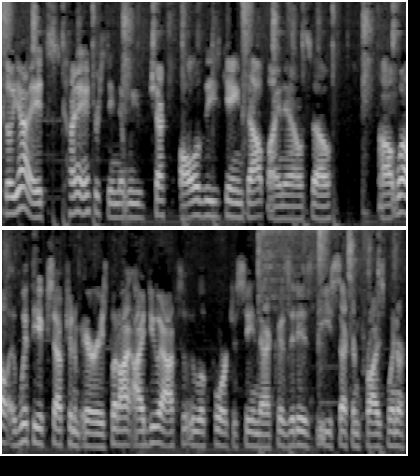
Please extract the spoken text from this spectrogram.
So yeah, it's kind of interesting that we've checked all of these games out by now. So, uh, well, with the exception of Aries, but I, I do absolutely look forward to seeing that because it is the second prize winner.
